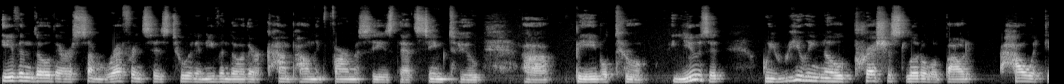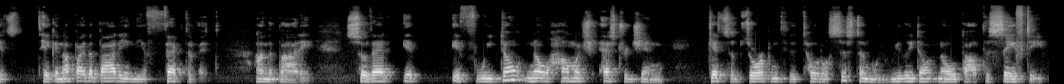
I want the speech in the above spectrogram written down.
even though there are some references to it and even though there are compounding pharmacies that seem to uh, be able to use it, we really know precious little about how it gets taken up by the body and the effect of it on the body. So that it, if we don't know how much estrogen gets absorbed into the total system, we really don't know about the safety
